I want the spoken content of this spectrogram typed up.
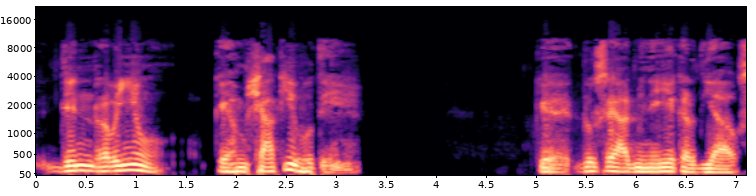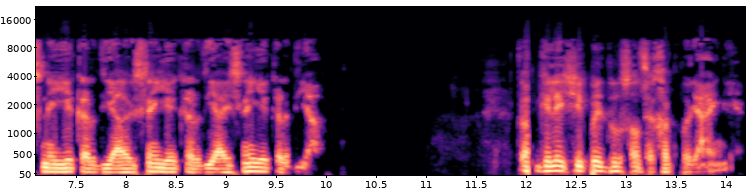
جن رویوں کے ہم شاکی ہوتے ہیں کہ دوسرے آدمی نے یہ کر دیا، اس نے یہ کر دیا، اس نے یہ کر دیا، اس نے یہ کر دیا۔ تو گلے شکوے دوسروں سے ختم ہو جائیں گے۔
